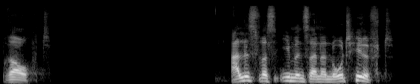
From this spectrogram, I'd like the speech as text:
braucht. Alles, was ihm in seiner Not hilft.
